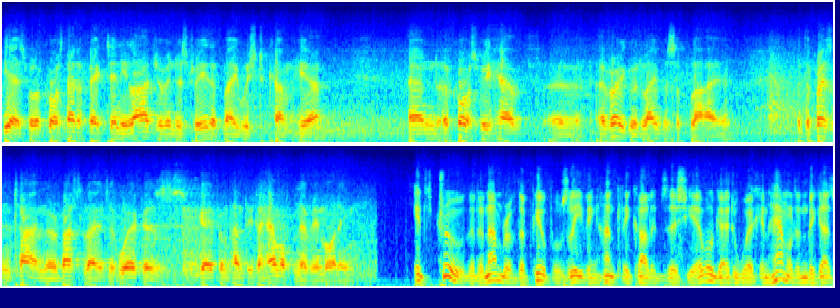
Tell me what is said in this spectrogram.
Yes, well, of course, that affects any larger industry that may wish to come here. And, of course, we have uh, a very good labour supply. At the present time, there are busloads of workers who go from Huntly to Hamilton every morning. It's true that a number of the pupils leaving Huntly College this year will go to work in Hamilton because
